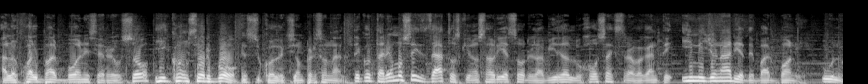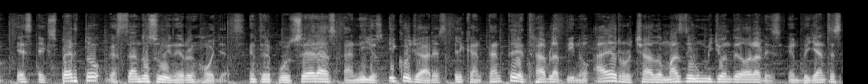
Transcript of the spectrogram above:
a lo cual Bad Bunny se rehusó y conservó en su colección personal. Contaremos 6 datos que no sabrías sobre la vida lujosa, extravagante y millonaria de Bad Bunny. 1. Es experto gastando su dinero en joyas. Entre pulseras, anillos y collares, el cantante de trap latino ha derrochado más de un millón de dólares en brillantes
